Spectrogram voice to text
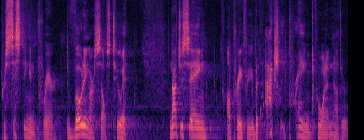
persisting in prayer, devoting ourselves to it. Not just saying, I'll pray for you, but actually praying for one another.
